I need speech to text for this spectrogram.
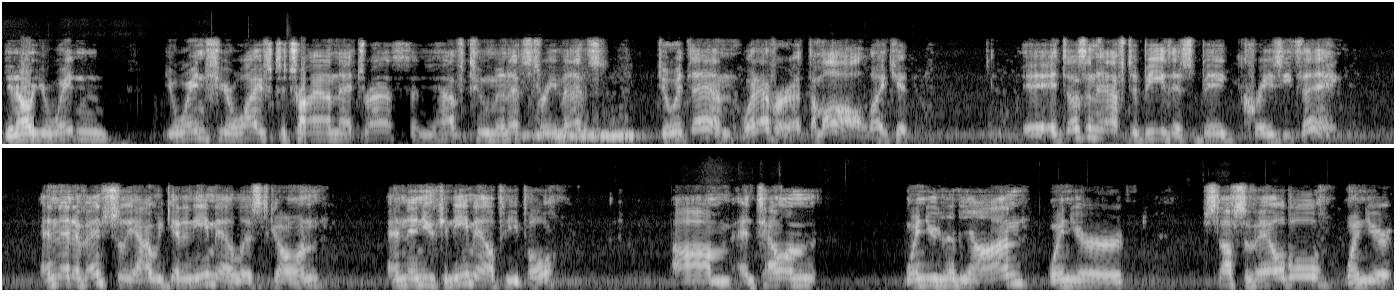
You know, you're waiting you're waiting for your wife to try on that dress and you have two minutes, three minutes, do it then, whatever, at the mall. Like it it doesn't have to be this big crazy thing. And then eventually I would get an email list going and then you can email people um, and tell them when you're going to be on, when your stuff's available, when you're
